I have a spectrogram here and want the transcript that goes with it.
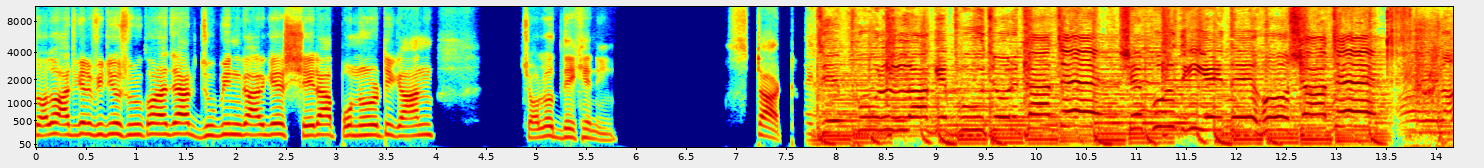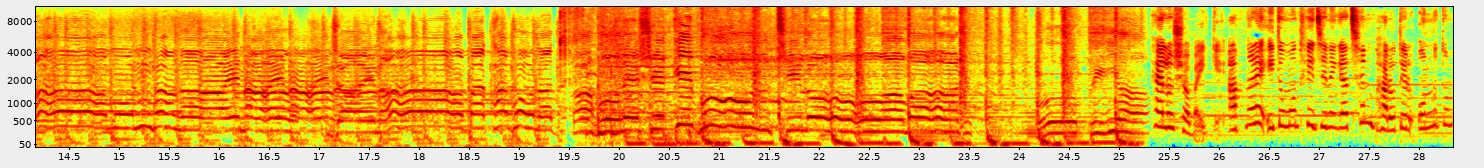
চলো আজকের ভিডিও শুরু করা যাক। জুবিন গার্গের সেরা পনেরোটি গান। চলো দেখে নিই। স্টার্ট যে ফুল লাগে পুজোর কাজে, সে ফুল দিয়ে দেহ সাজে। সে কি ভুল ছিল আমার? ও প্রিয়া। হ্যালো সবাইকে আপনারা ইতোমধ্যেই জেনে গেছেন ভারতের অন্যতম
